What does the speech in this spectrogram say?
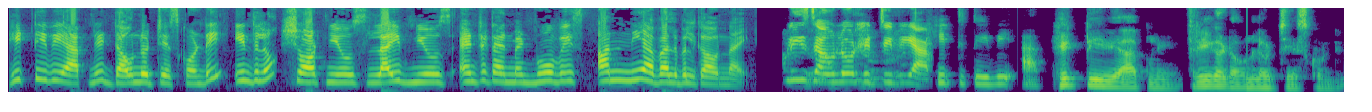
Hit TV యాప్ని డౌన్లోడ్ చేసుకోండి. ఇందులో short news live news entertainment movies అన్ని అవైలబుల్గా ఉన్నాయి. please download Hit TV app. Hit TV app. Hit TV యాప్ని ఫ్రీగా డౌన్లోడ్ చేసుకోండి.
